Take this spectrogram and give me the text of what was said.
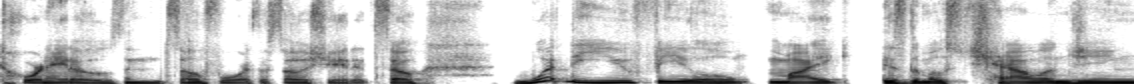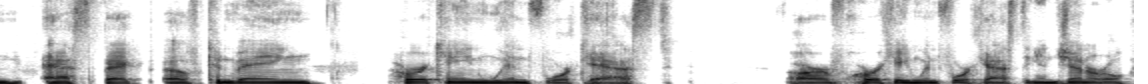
tornadoes and so forth associated. So, what do you feel, Mike, is the most challenging aspect of conveying hurricane wind forecast or hurricane wind forecasting in general?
